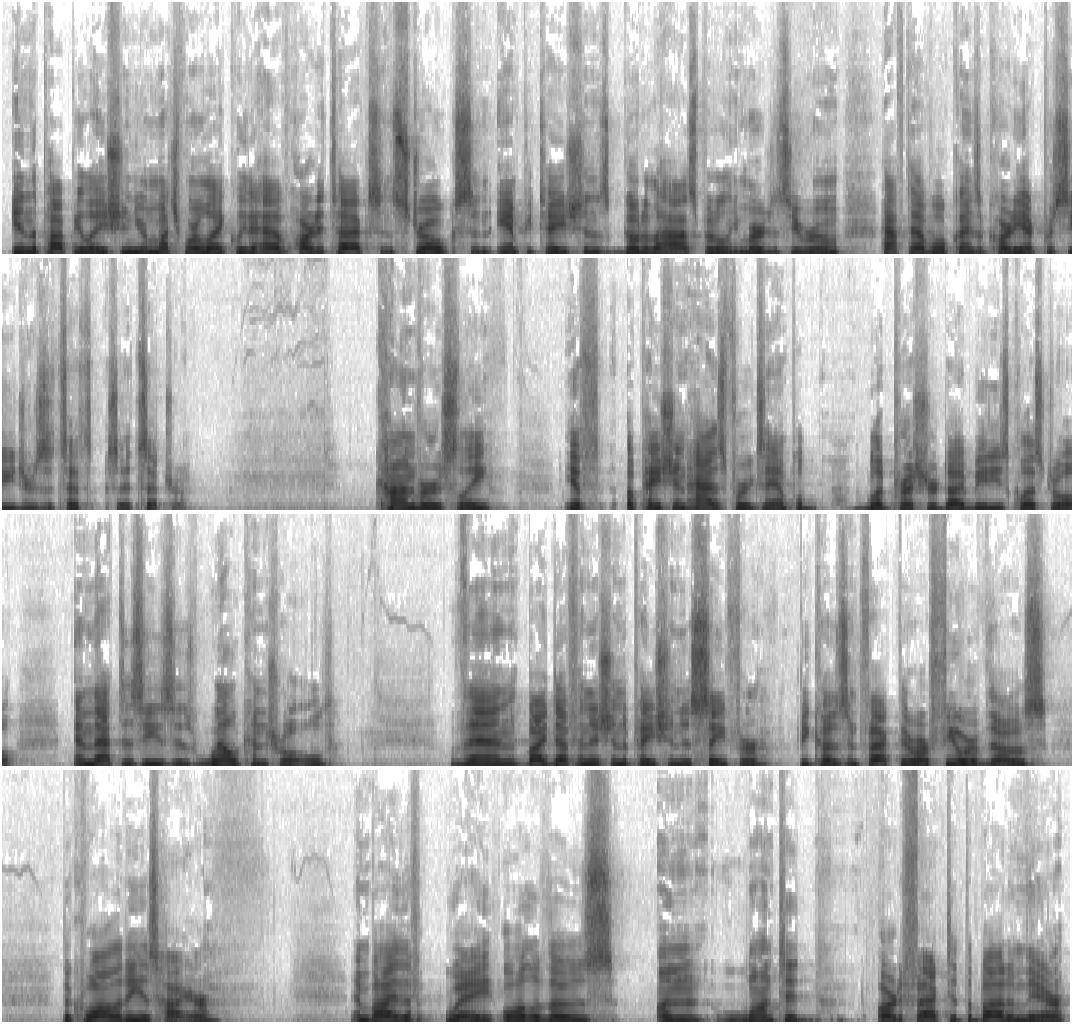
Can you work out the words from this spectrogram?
in the population, you're much more likely to have heart attacks and strokes and amputations, go to the hospital, emergency room, have to have all kinds of cardiac procedures, etc. Conversely, if a patient has, for example, blood pressure, diabetes, cholesterol, and that disease is well controlled, then by definition the patient is safer because, in fact, there are fewer of those the quality is higher. And by the way, all of those unwanted artifacts at the bottom there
